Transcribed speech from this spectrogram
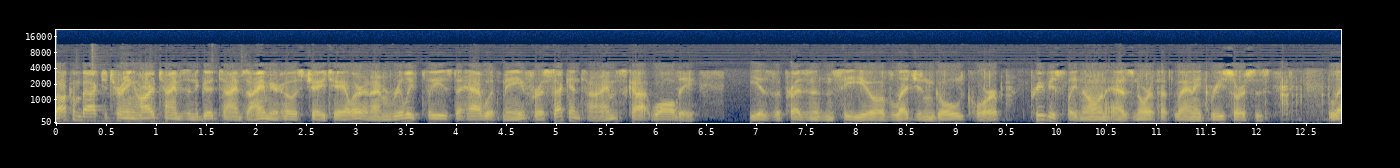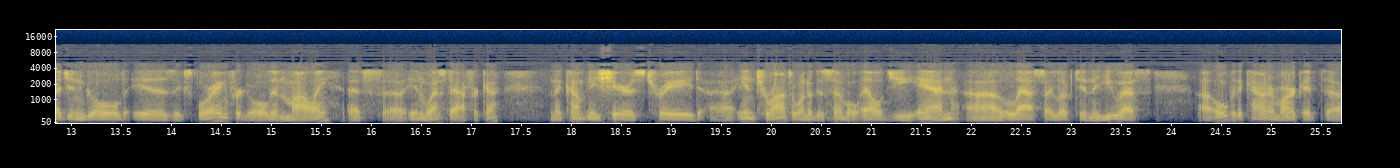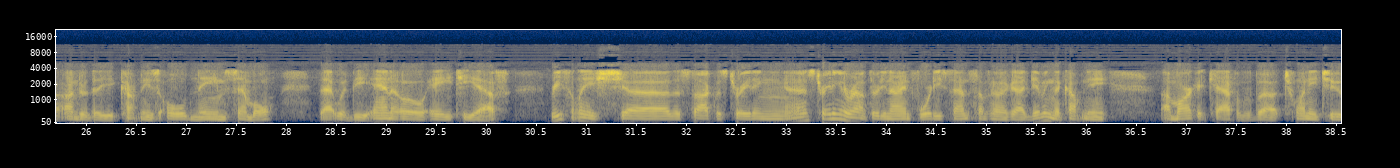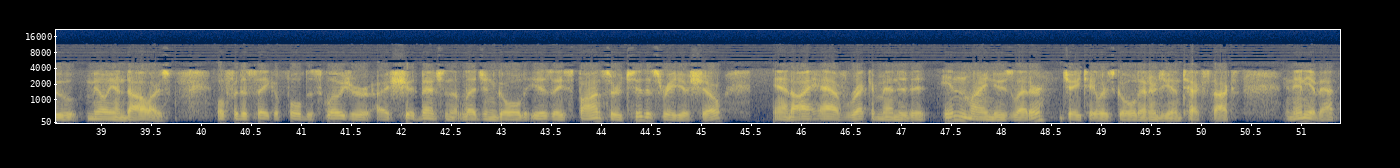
Welcome back to Turning Hard Times into Good Times. I am your host, Jay Taylor, and I'm really pleased to have with me for a second time Scott Waldy. He is the president and CEO of Legend Gold Corp, previously known as North Atlantic Resources. Legend Gold is exploring for gold in Mali, that's uh, in West Africa. And the company shares trade uh, in Toronto under the symbol LGN. Uh, last I looked in the U.S. Uh, over-the-counter market uh, under the company's old name symbol that would be NOATF. Recently, uh, the stock was trading, uh, it's trading at around 39, 40 cents, something like that, giving the company a market cap of about $22 million. Well, for the sake of full disclosure, I should mention that Legend Gold is a sponsor to this radio show, and I have recommended it in my newsletter, Jay Taylor's Gold, Energy, and Tech Stocks. In any event,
